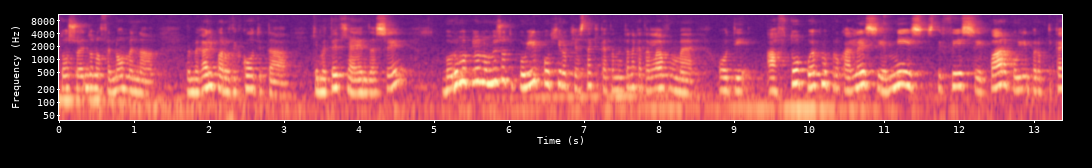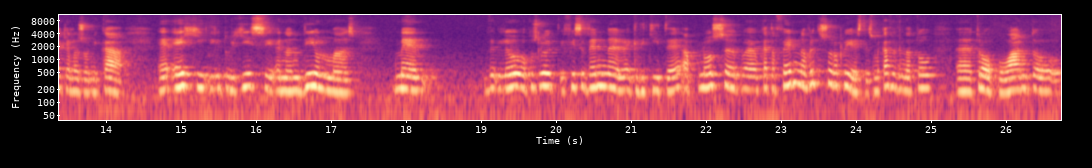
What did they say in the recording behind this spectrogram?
τόσο έντονα φαινόμενα με μεγάλη παροδικότητα και με τέτοια ένταση, μπορούμε πλέον νομίζω ότι πολύ υποχειροπιαστά και κατανοητά να καταλάβουμε ότι αυτό που έχουμε προκαλέσει εμείς στη φύση πάρα πολύ υπεροπτικά και αλαζονικά ε, έχει λειτουργήσει εναντίον μας με λέω, όπως λέω, η φύση δεν εκδικείται, απλώς ε, καταφέρει να βρει τις ισορροπίες της με κάθε δυνατό ε, τρόπο. Αν το,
